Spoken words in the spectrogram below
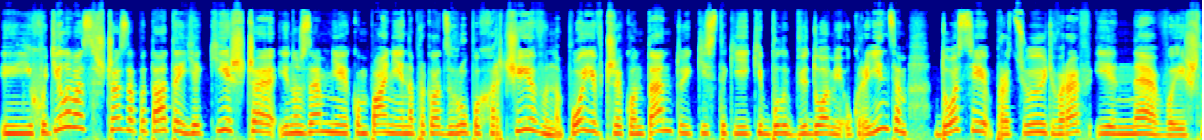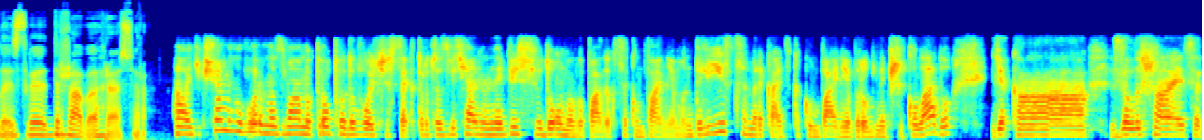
І хотіла вас ще запитати, які ще іноземні компанії, наприклад, з групи харчів, напоїв чи контенту, якісь такі, які були б відомі українцям, досі працюють в РФ і не вийшли з держави-агресора. А якщо ми говоримо з вами про продовольчий сектор, то звичайно найбільш відомий випадок це компанія Mondelez, це американська компанія виробник шоколаду, яка залишається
